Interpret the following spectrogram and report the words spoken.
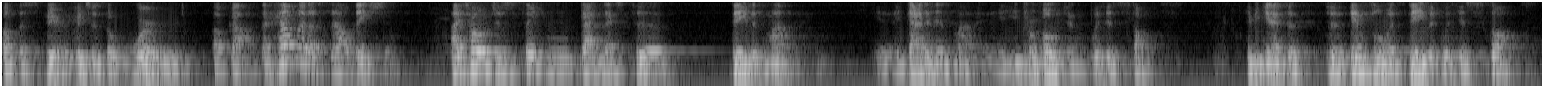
of the Spirit, which is the word of God. The helmet of salvation. I told you Satan got next to David's mind. Yeah, he got in his mind. He provoked him with his thoughts. He began to, to influence David with his thoughts.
